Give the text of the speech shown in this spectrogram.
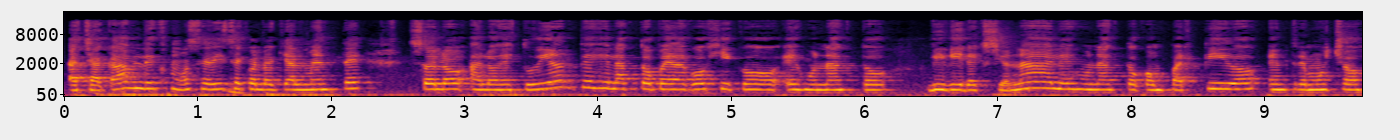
achacable, como se dice coloquialmente, solo a los estudiantes. El acto pedagógico es un acto bidireccional, es un acto compartido entre muchos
